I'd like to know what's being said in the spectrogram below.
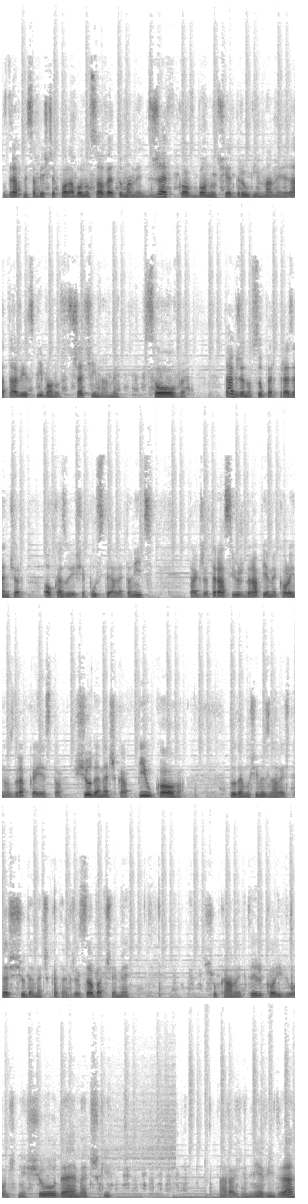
Zdrapmy sobie jeszcze pola bonusowe. Tu mamy drzewko, w bonusie drugim mamy latawiec i bonus trzeci mamy sowę. Także no super prezencior. Okazuje się pusty, ale to nic. Także teraz już drapiemy kolejną zdrapkę. Jest to siódemeczka piłkowa. Tutaj musimy znaleźć też siódemeczkę, także zobaczymy. Szukamy tylko i wyłącznie siódemeczki. Na razie nie widzę.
